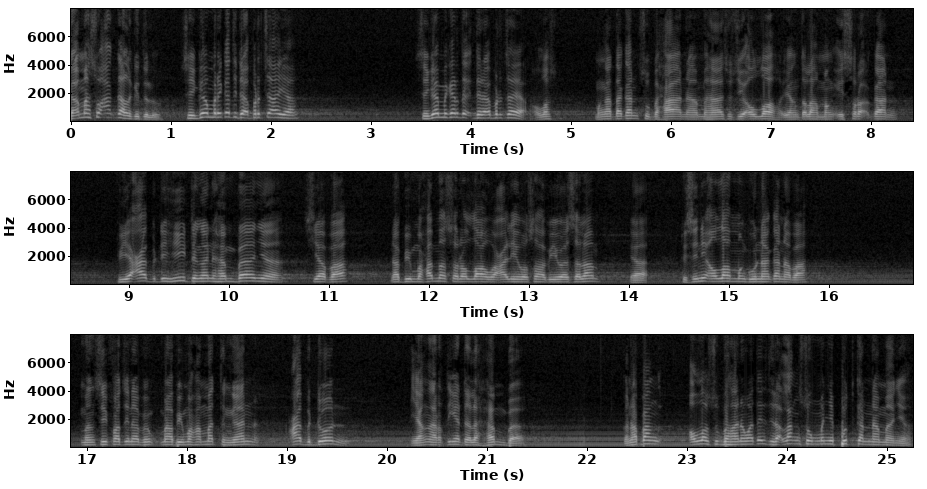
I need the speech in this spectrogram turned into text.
nggak masuk akal gitu loh. Sehingga mereka tidak percaya. Sehingga mereka tidak percaya. Allah mengatakan subhana maha suci Allah yang telah mengisrakan bi'abdihi dengan hambanya siapa Nabi Muhammad sallallahu alaihi wasallam ya di sini Allah menggunakan apa mensifati Nabi, Nabi Muhammad dengan abdun yang artinya adalah hamba. Kenapa Allah Subhanahu wa taala tidak langsung menyebutkan namanya?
